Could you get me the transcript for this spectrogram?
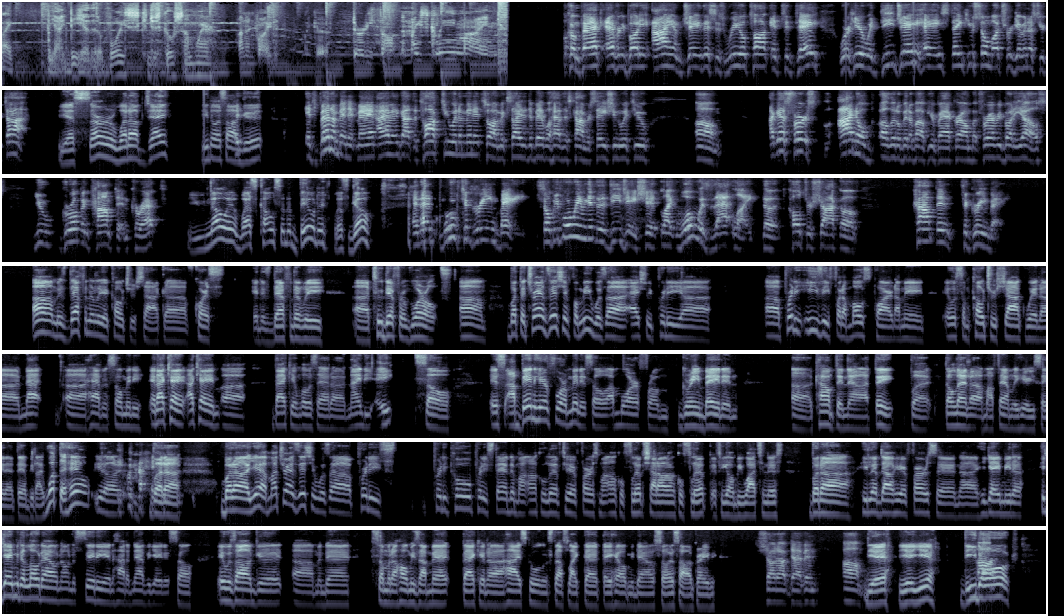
like the idea that a voice can just go somewhere uninvited, like a dirty thought in a nice, clean mind. Welcome back, everybody. I am Jay. This is Real Talk. And today we're here with DJ Haze. Thank you so much for giving us your time. Yes, sir. What up, Jay? You know it's all it, good. It's been a minute, man. I haven't got to talk to you in a minute, so I'm excited to be able to have this conversation with you. Um, I guess first, I know a little bit about your background, but for everybody else, you grew up in Compton, correct? You know it, West Coast of the building. Let's go. and then moved to Green Bay. So before we even get to the DJ shit, like what was that like? The culture shock of Compton to Green Bay. Um, it's definitely a culture shock. Uh, of course, it is definitely uh, two different worlds. Um, but the transition for me was uh, actually pretty uh, uh, pretty easy for the most part. I mean, it was some culture shock with uh, not uh, having so many. And I came I came uh, back in what was that uh, 98. So it's I've been here for a minute, so I'm more from Green Bay than uh, Compton now, I think. But don't let uh, my family hear you say that; they'll be like, "What the hell?" You know. But uh, but uh, yeah, my transition was uh pretty pretty cool, pretty standard. My uncle lived here first. My uncle Flip, shout out Uncle Flip if you're gonna be watching this. But uh he lived out here first and uh he gave me the he gave me the lowdown on the city and how to navigate it. So it was all good. Um and then some of the homies I met back in uh, high school and stuff like that, they held me down. So it's all gravy. Shout out Devin. Um Yeah, yeah, yeah. D dog.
